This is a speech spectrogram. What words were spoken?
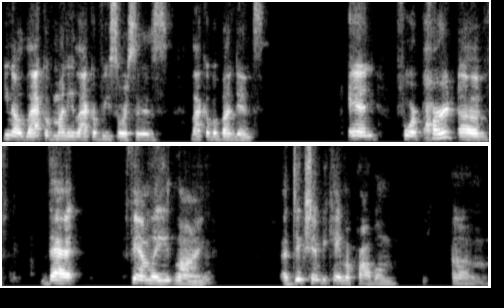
you know, lack of money, lack of resources, lack of abundance. And for part of that family line, addiction became a problem. Um,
